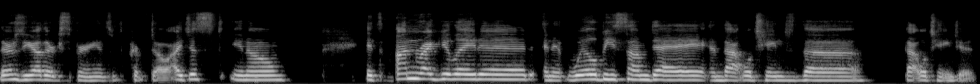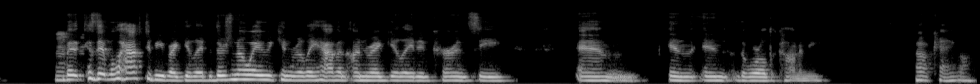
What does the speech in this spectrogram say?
there's the other experience with crypto. I just, you know, it's unregulated, and it will be someday, and that will change the that will change it mm-hmm. but because it will have to be regulated. There's no way we can really have an unregulated currency um, in in the world economy. Okay, well,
